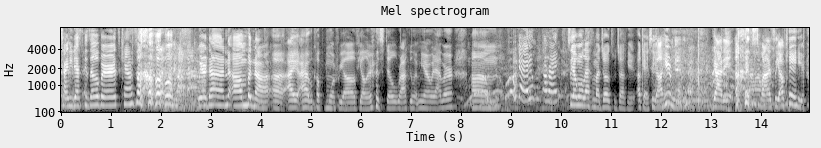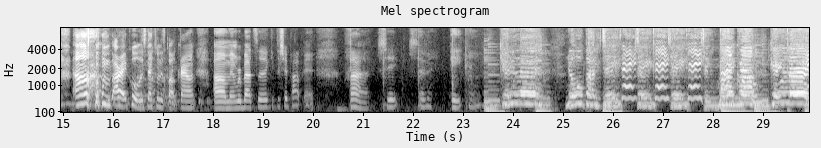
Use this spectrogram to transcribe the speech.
tiny desk is over. It's canceled. We're done. Um, but nah, uh, I, I have a couple more for y'all if y'all are still rocking with me or whatever. Um, okay, all right. So y'all won't laugh at my jokes, but y'all can. Okay, so y'all hear me. Got it. it's fine. So y'all can't hear. Um, all right, cool. This next one is called Crown, um, and we're about to get the shit popping. Five, six, seven, eight. Can't let nobody take, take, take, take, take my crown. Can't let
